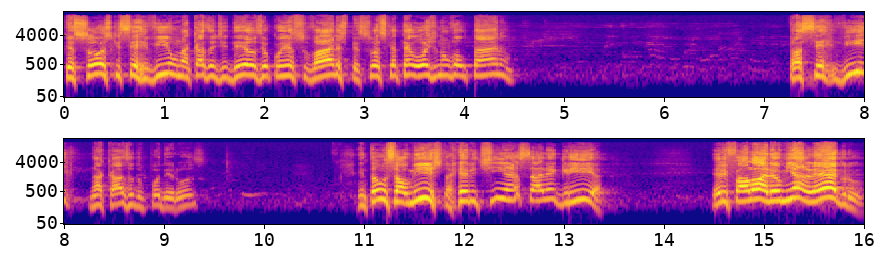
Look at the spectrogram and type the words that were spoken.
Pessoas que serviam na casa de Deus, eu conheço várias pessoas que até hoje não voltaram para servir na casa do poderoso. Então o salmista, ele tinha essa alegria. Ele fala: Olha, eu me alegro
